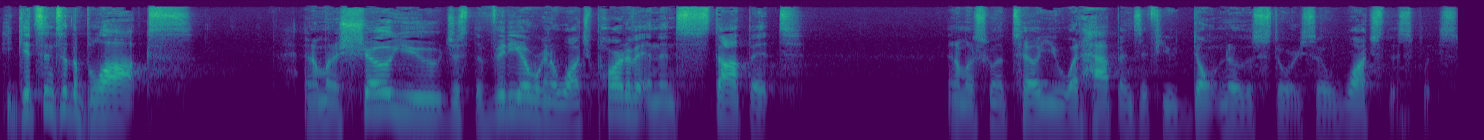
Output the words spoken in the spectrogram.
He gets into the blocks, and I'm going to show you just the video. We're going to watch part of it and then stop it. And I'm just going to tell you what happens if you don't know the story. So, watch this, please.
